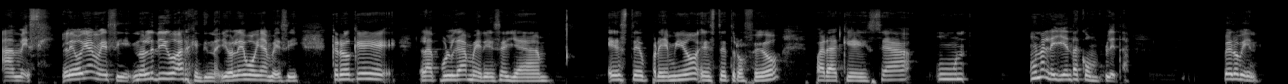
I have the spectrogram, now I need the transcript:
a Messi. Le voy a Messi. No le digo a Argentina, yo le voy a Messi. Creo que la pulga merece ya este premio, este trofeo, para que sea un, una leyenda completa. Pero bien,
